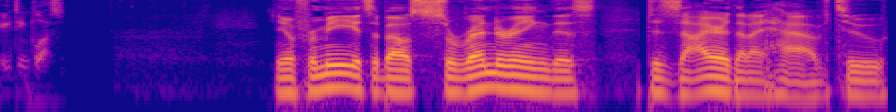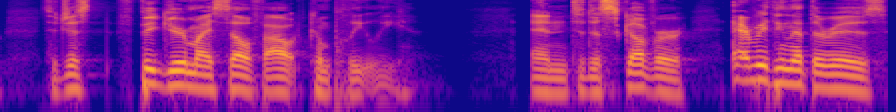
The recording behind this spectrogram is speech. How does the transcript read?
18 plus. You know, for me, it's about surrendering this desire that I have to to just figure myself out completely and to discover everything that there is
